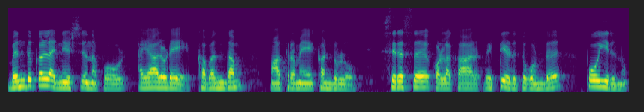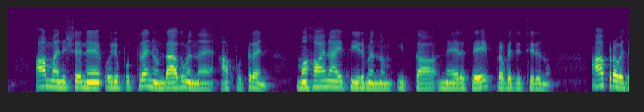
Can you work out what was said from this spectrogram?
ബന്ധുക്കൾ അന്വേഷിച്ചു അയാളുടെ കബന്ധം മാത്രമേ കണ്ടുള്ളൂ. ശിരസ് കൊള്ളക്കാർ വെട്ടിയെടുത്തുകൊണ്ട് പോയിരുന്നു. ആ മനുഷ്യന് ഒരു പുത്രൻ ഉണ്ടാകുമെന്ന് ആ പുത്രൻ മഹാനായി തീരുമെന്നും ഇത്ത നേരത്തെ പ്രവചിച്ചിരുന്നു. ആ പ്രവച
